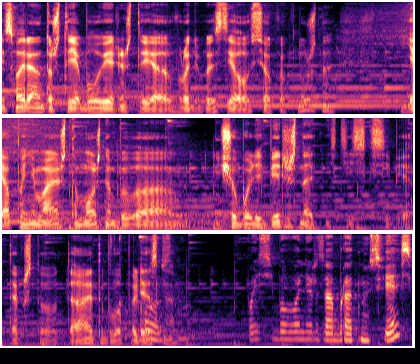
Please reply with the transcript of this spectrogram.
Несмотря на то, что я был уверен, что я вроде бы сделал все как нужно, я понимаю, что можно было еще более бережно отнестись к себе. Так что да, это было полезно. Спасибо, Валер, за обратную связь.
